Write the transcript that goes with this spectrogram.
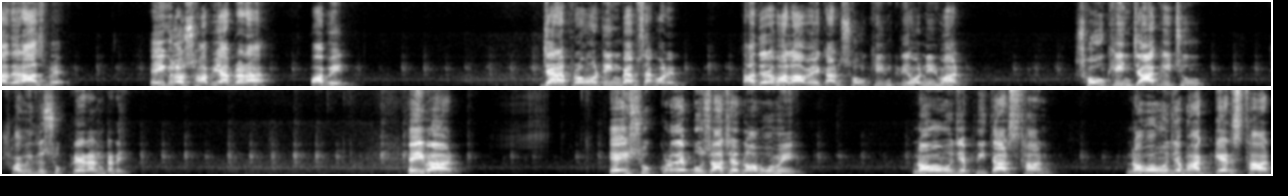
তাদের আসবে। এইগুলো সবই আপনারা পাবেন। যারা প্রমোটিং ব্যবসা করেন, তাদেরও ভালো হবে, কারণ শৌখিন গৃহ নির্মাণ, শৌখিন যা কিছু, সবই তো শুক্রের আন্ডারে এইবার, এই শুক্রদেব বসে আছে নবমে। নবম হচ্ছে পিতার স্থান, নবম হচ্ছে ভাগ্যের স্থান।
